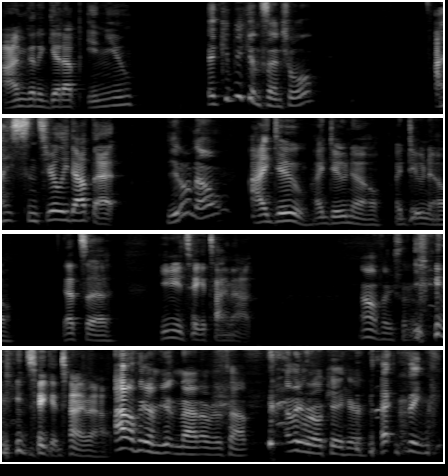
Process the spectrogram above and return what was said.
I'm gonna get up in you. It could be consensual. I sincerely doubt that. You don't know. I do. I do know. I do know. That's a. You need to take a timeout. I don't think so. You need to take a timeout. I don't think I'm getting that over the top. I think we're okay here. I think.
